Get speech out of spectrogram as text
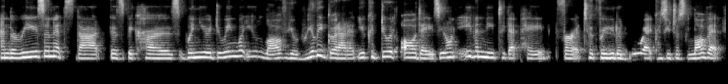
And the reason it's that is because when you're doing what you love, you're really good at it. You could do it all days. You don't even need to get paid for it to for you to do it because you just love it.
